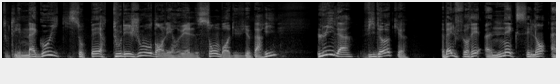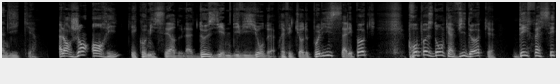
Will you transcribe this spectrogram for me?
toutes les magouilles qui s'opèrent tous les jours dans les ruelles sombres du vieux Paris, lui là, Vidocq, eh ben, il ferait un excellent indique. Alors Jean-Henri, qui est commissaire de la deuxième division de la préfecture de police à l'époque, propose donc à Vidocq d'effacer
